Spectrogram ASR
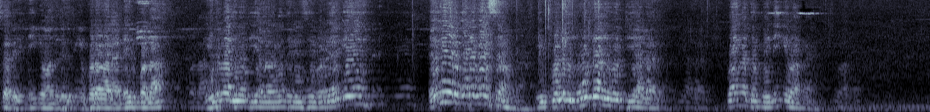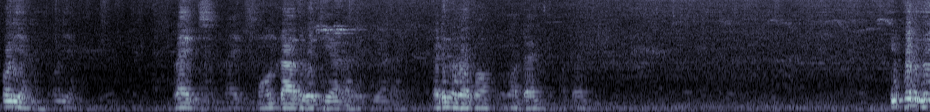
சரி நீங்க வந்திருக்கீங்க. பரவாயில்ல நிர்மலா. இரண்டாவது வெற்றியாளர் தெரிவு செய்யப்படுற எங்க? எங்க ஒரு இப்பொழுது மூன்றாவது வெற்றியாளர். வாங்க தம்பி நீங்க வாங்க. ஓடியாங்க. ரைட் மூன்றாவது வெற்றியாளர். எடுங்க பார்ப்போம் இப்பொழுது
